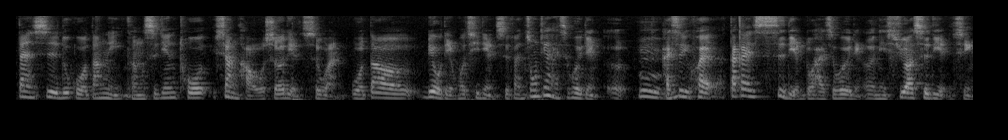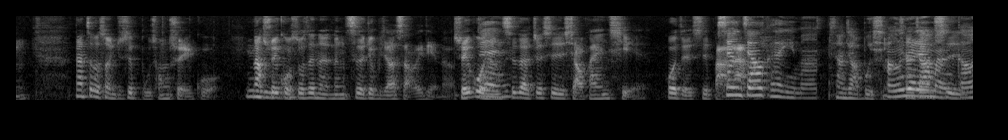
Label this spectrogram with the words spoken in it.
但是如果当你可能时间拖，像好我十二点吃完，我到六点或七点吃饭，中间还是会有点饿，嗯，还是一块大概四点多还是会有点饿，你需要吃点心。那这个时候你就是补充水果，嗯，那水果说真的能吃的就比较少一点了，水果能吃的就是小番茄。或者是把香蕉可以吗？香蕉不行，香蕉是高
